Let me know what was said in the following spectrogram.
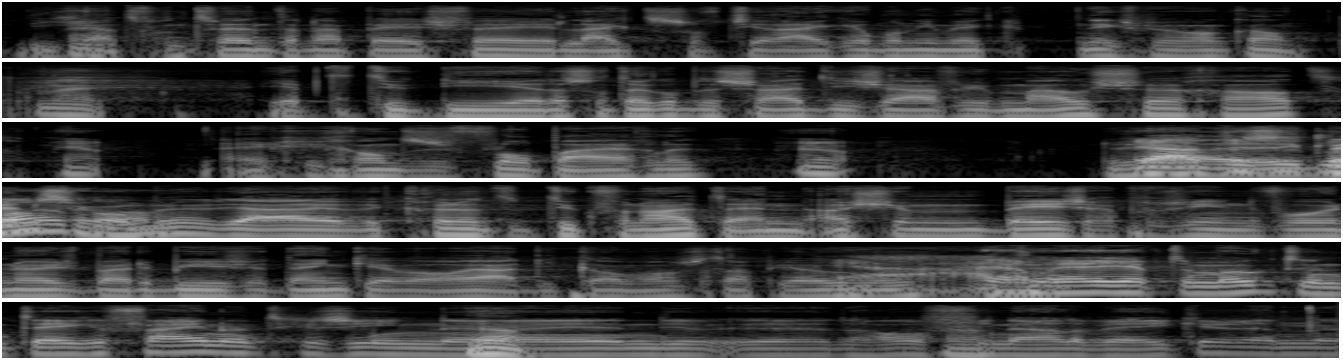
die Ja. gaat van Twente naar PSV, het lijkt alsof hij er eigenlijk helemaal niet meer, niks meer van kan. Nee. Je hebt natuurlijk die, eh, dat stond ook op de site, die Xavier Maus eh, gehad. Ja. Een gigantische flop eigenlijk. Ja. Dus Ja, het is ik het ben lastig, ook wel hoor. benieuwd. Ja, ik gun het natuurlijk van harte. En als je hem bezig hebt gezien voor je neus bij de bier, denk je wel, ja, die kan wel een stapje hoger. Ja, Ja, maar je hebt hem ook toen tegen Feyenoord gezien eh, Ja. in de, eh, de halve finale beker. En, eh,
